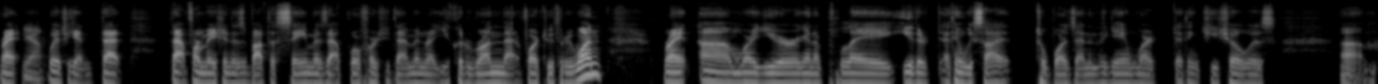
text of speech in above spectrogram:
right? Yeah. Which again, that that formation is about the same as that four four two diamond, right? You could run that four two three one, right? Um, where you're gonna play either. I think we saw it towards the end of the game where I think Chicho was, um,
